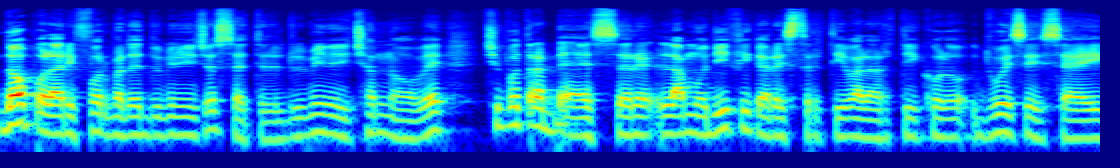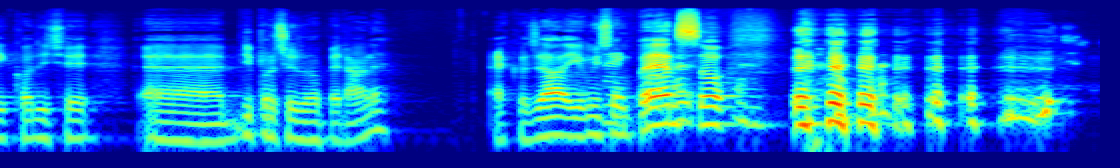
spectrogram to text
Dopo la riforma del 2017 e del 2019 ci potrebbe essere la modifica restrittiva all'articolo 266 codice eh, di procedura penale? Ecco, già io mi sono Ecco, perso.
